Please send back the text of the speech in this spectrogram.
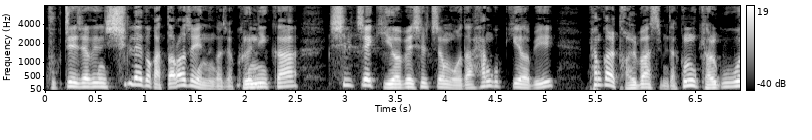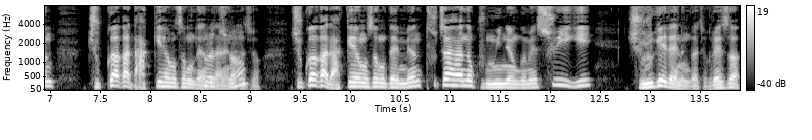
국제적인 신뢰도가 떨어져 있는 거죠. 그러니까 실제 기업의 실정보다 한국 기업이 평가를 덜 받습니다. 그럼 결국은 주가가 낮게 형성된다는 그렇죠. 거죠. 주가가 낮게 형성되면 투자하는 국민연금의 수익이 줄게 되는 거죠. 그래서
